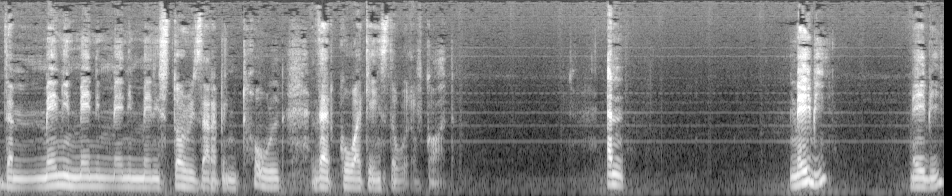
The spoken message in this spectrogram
the many, many, many, many stories that are being told that go against the word of God. And maybe, maybe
